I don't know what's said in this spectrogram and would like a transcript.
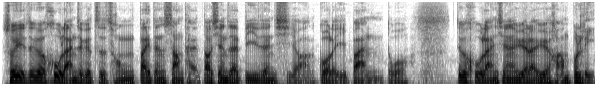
所以这个护栏这个字，从拜登上台到现在第一任期啊，过了一半多。这个护栏现在越来越好像不灵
